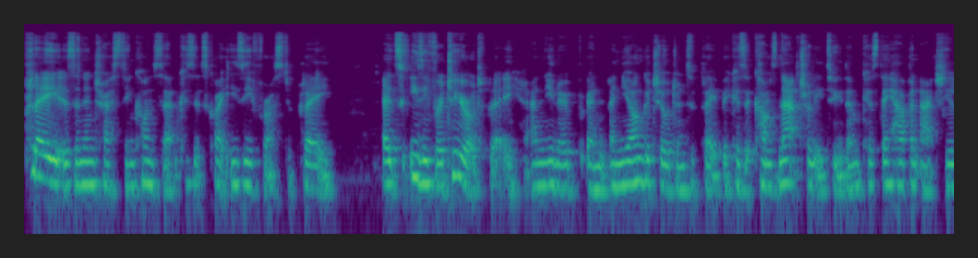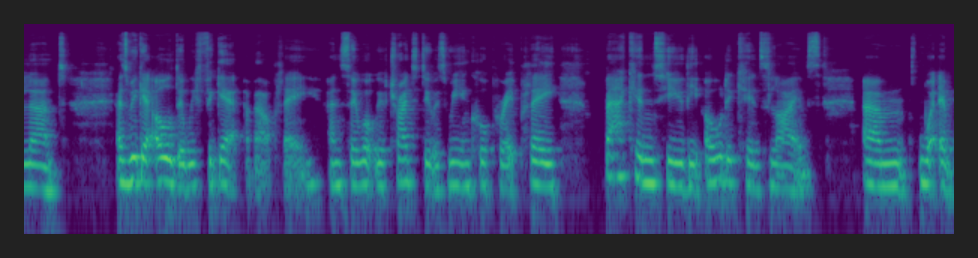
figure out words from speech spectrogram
play is an interesting concept because it's quite easy for us to play. It's easy for a two-year-old to play, and you know, and, and younger children to play because it comes naturally to them because they haven't actually learnt. As we get older, we forget about play, and so what we've tried to do is reincorporate play back into the older kids' lives um, eh,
